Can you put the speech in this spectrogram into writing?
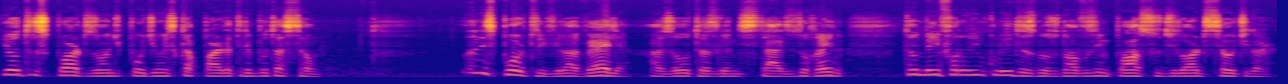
e outros portos onde podiam escapar da tributação. Lannisporto e Vila Velha, as outras grandes cidades do reino, também foram incluídas nos novos impostos de Lord Celtigar.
